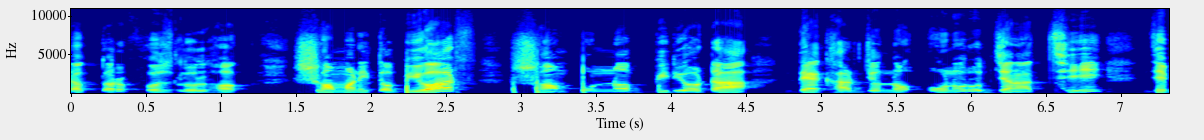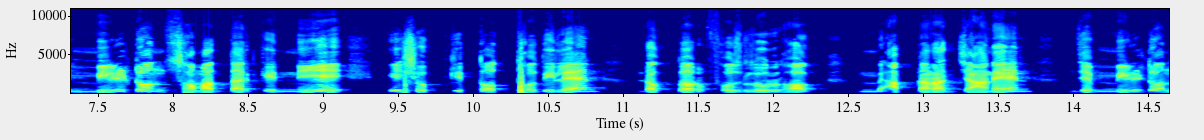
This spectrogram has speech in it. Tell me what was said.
ডক্টর ফজলুল হক? সম্মানিত ভিউয়ার্স সম্পূর্ণ ভিডিওটা দেখার জন্য অনুরোধ জানাচ্ছি যে মিল্টন সমাদ্দারকে নিয়ে এসব কি তথ্য দিলেন ডক্টর ফজলুল হক? আপনারা জানেন যে মিল্টন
